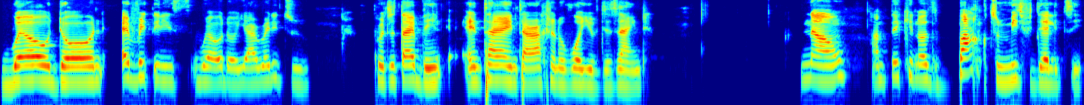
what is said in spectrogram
well done, everything is well done. You are ready to prototype the entire interaction of what you've designed. Now, I'm taking us back to mid fidelity.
